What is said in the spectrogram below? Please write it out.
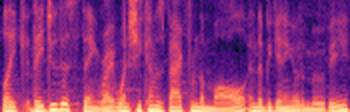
like they do this thing right when she comes back from the mall in the beginning of the movie,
